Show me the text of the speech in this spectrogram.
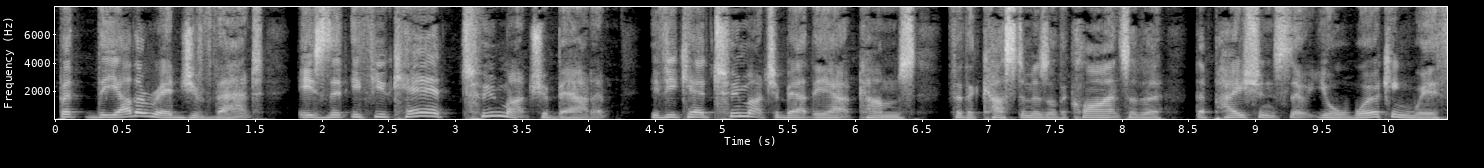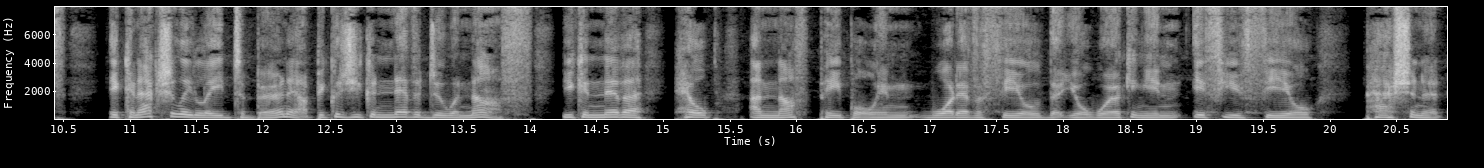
But the other edge of that is that if you care too much about it, if you care too much about the outcomes for the customers or the clients or the, the patients that you're working with, it can actually lead to burnout because you can never do enough. You can never help enough people in whatever field that you're working in if you feel passionate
